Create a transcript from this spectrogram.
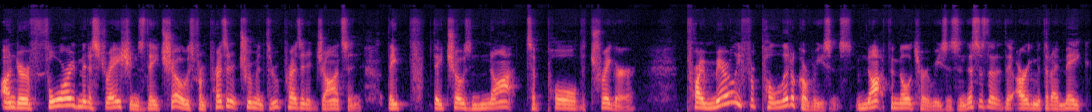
under four administrations, they chose from President Truman through President Johnson, they they chose not to pull the trigger, primarily for political reasons, not for military reasons. And this is the, the argument that I make.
